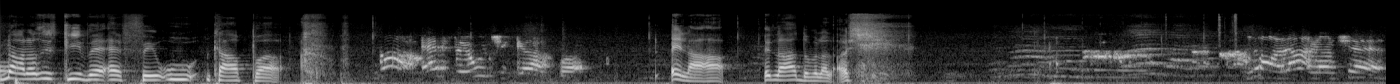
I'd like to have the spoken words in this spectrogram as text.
No, non si scrive F-U-K. No, F-U-C-K. E là, e là dove la lasci? No, là non c'è.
